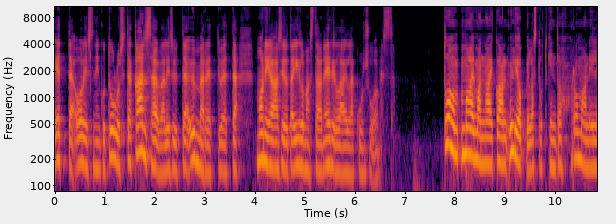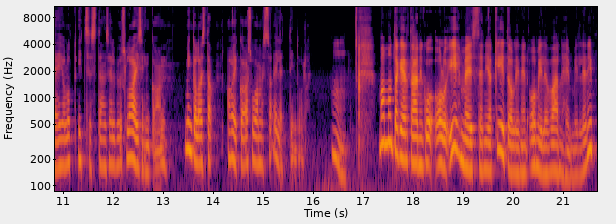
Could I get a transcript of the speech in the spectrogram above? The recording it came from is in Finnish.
että olisi niin kuin tullut sitä kansainvälisyyttä ja ymmärretty, että monia asioita ilmastaan eri lailla kuin Suomessa. Tuohon maailman aikaan ylioppilastutkinto romaanille ei ollut itsestäänselvyys laisinkaan. Minkälaista aikaa Suomessa elettiin tuolla? Hmm. Mä oon monta kertaa niin kuin ollut ihmeissäni ja kiitollinen omille vanhemmilleni,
